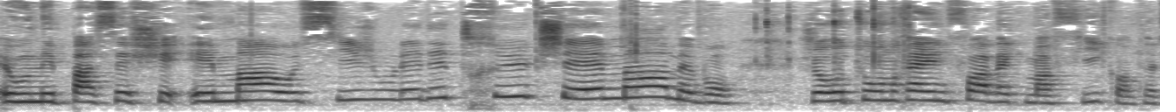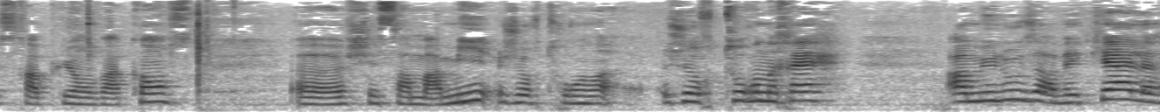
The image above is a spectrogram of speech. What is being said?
Et on est passé chez Emma aussi. Je voulais des trucs chez Emma. Mais bon, je retournerai une fois avec ma fille quand elle sera plus en vacances euh, chez sa mamie. Je retournerai, je retournerai à Mulhouse avec elle.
